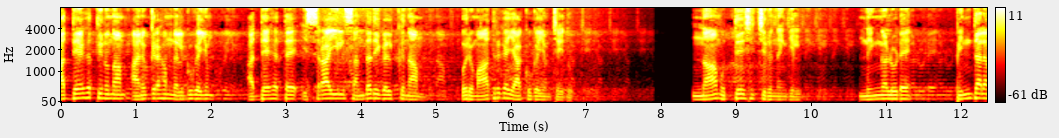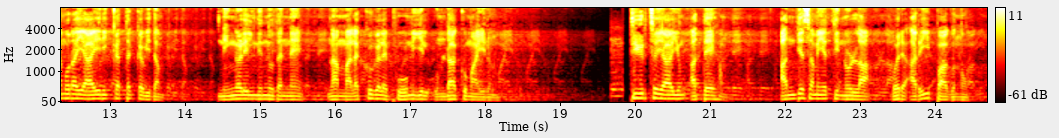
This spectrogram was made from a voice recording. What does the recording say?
അദ്ദേഹത്തിനു നാം അനുഗ്രഹം നൽകുകയും അദ്ദേഹത്തെ ഇസ്രായേൽ സന്തതികൾക്ക് നാം ഒരു മാതൃകയാക്കുകയും ചെയ്തു. നാം ഉദ്ദേശിച്ചിരുന്നെങ്കിൽ നിങ്ങളുടെ പിൻതലമുറയായിരിക്കത്തക്ക വിധം നിങ്ങളിൽ നിന്നു തന്നെ നാം മലക്കുകളെ ഭൂമിയിൽ ഉണ്ടാക്കുമായിരുന്നു. തീർച്ചയായും അദ്ദേഹം അന്ത്യസമയത്തിനുള്ള ഒരു അറിയിപ്പാകുന്നു.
